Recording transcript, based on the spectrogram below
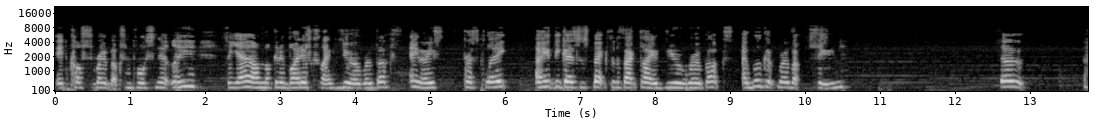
It costs Robux, unfortunately. So yeah, I'm not gonna buy this because I have zero Robux. Anyways, press play. I hope you guys respect for the fact I have zero Robux. I will get Robux soon. So,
